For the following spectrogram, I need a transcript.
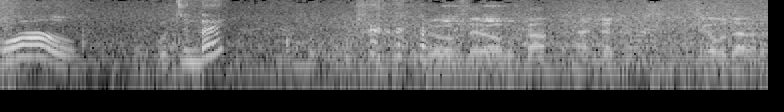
와우 멋진데? 이쪽으로 내려가 볼까? 한장 찍어보자 그래.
